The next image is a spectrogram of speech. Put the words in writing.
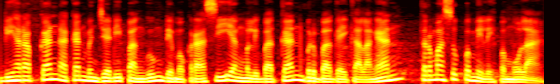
diharapkan akan menjadi panggung demokrasi yang melibatkan berbagai kalangan, termasuk pemilih pemula.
